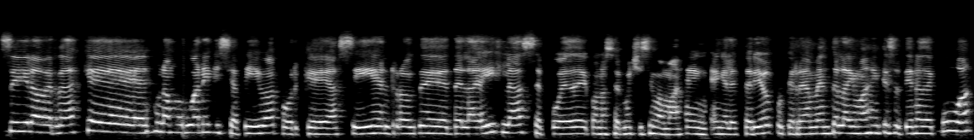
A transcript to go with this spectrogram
Sí, la verdad es que es una muy buena iniciativa porque así el rock de, de la isla se puede conocer muchísimo más en, en, el exterior porque realmente la imagen que se tiene de Cuba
